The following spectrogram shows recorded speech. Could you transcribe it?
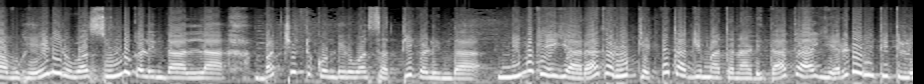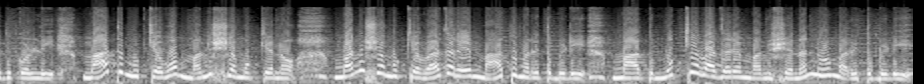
ನಾವು ಹೇಳಿರುವ ಸುಳ್ಳುಗಳಿಂದ ಅಲ್ಲ, ಬಚ್ಚಿಟ್ಟುಕೊಂಡಿರುವ ಸತ್ಯಗಳಿಂದ. ನಿಮಗೆ ಯಾರಾದರೂ ಕೆಟ್ಟದಾಗಿ ಮಾತನಾಡಿದಾಗ ಎರಡು ರೀತಿ ತಿಳಿದುಕೊಳ್ಳಿ. ಮಾತು ಮುಖ್ಯವೋ ಮನುಷ್ಯ ಮುಖ್ಯನೋ ಮನುಷ್ಯ ಮುಖ್ಯವಾದರೆ ಮಾತು ಮರೆತು ಬಿಡಿ ಮಾತು ಮುಖ್ಯವಾದರೆ ಮನುಷ್ಯನನ್ನು ಮರೆತು ಬಿಡಿ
